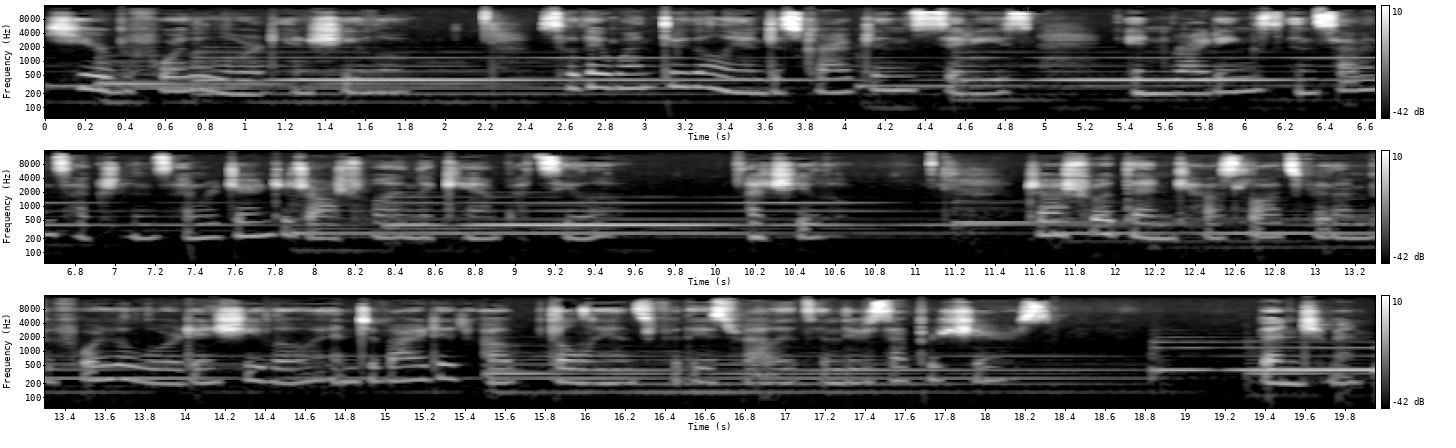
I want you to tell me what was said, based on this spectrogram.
here before the Lord in Shiloh. So they went through the land described in cities, in writings in seven sections, and returned to Joshua in the camp at Shiloh. At Shiloh. Joshua then cast lots for them before the Lord in Shiloh and divided up the lands for the Israelites in their separate shares. Benjamin.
